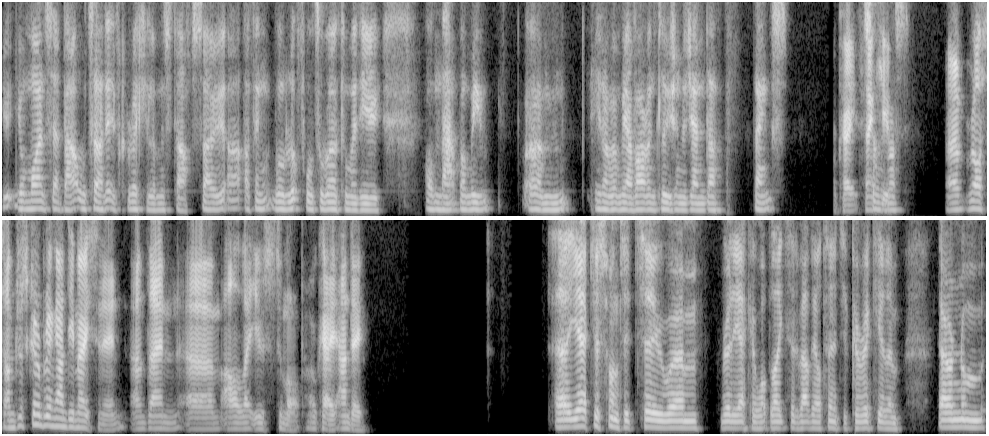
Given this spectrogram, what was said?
your mindset about alternative curriculum and stuff. So uh, I think we'll look forward to working with you on that when we um you know when we have our inclusion agenda. Thanks. Okay, thank you. Ross. Um, Ross, I'm just going to bring Andy Mason in and then um, I'll let you sum up. Okay, Andy. Uh, yeah, just wanted to um, really echo what Blake said about the alternative curriculum. There are num-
